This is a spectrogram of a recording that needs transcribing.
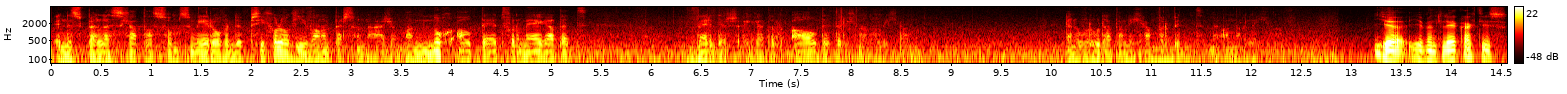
In de spelles gaat dat soms meer over de psychologie van een personage, maar nog altijd, voor mij gaat het verder en gaat het altijd terug naar het lichaam. En over hoe dat dat lichaam verbindt met andere lichamen. Je, je bent leerkracht, dus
